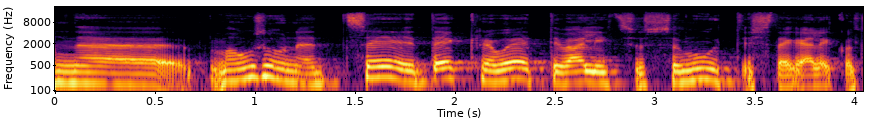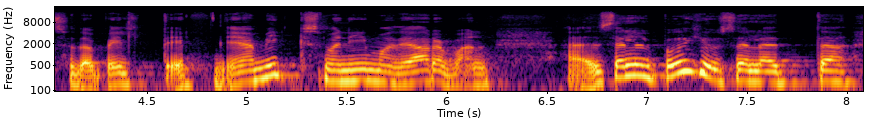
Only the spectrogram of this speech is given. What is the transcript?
ma usun, et see, et EKRE võeti valitsusse, muutis tegelikult seda pilti. Ja miks ma niimoodi arvan sellel põhjusel, et äh,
